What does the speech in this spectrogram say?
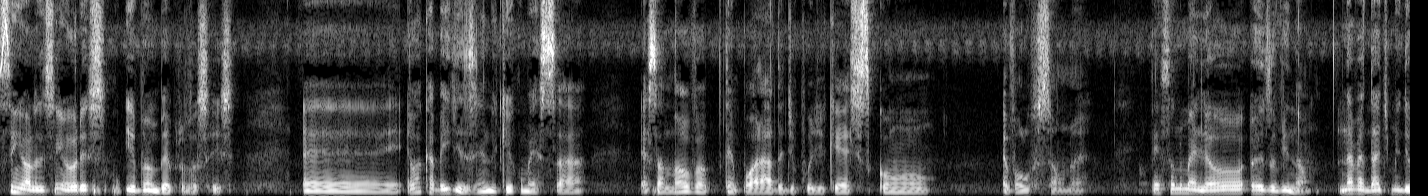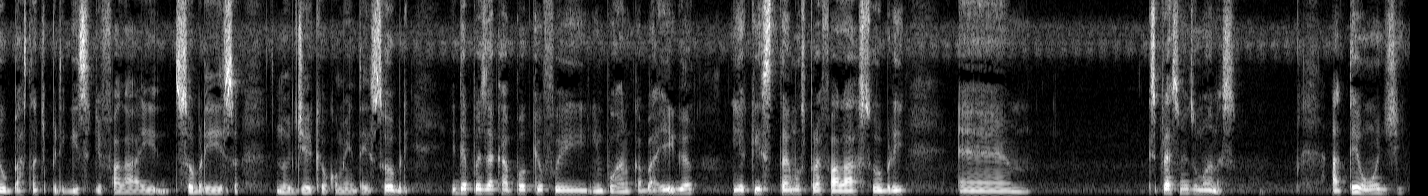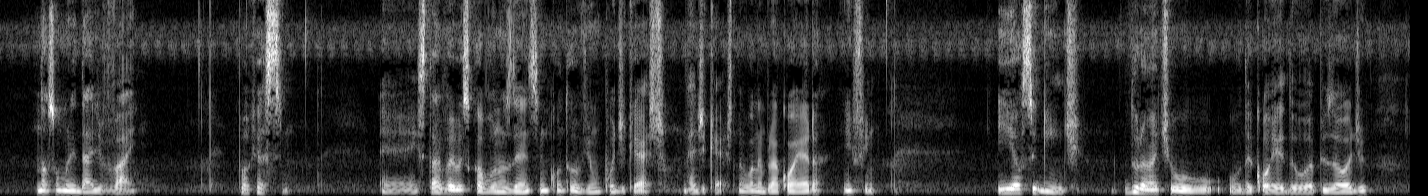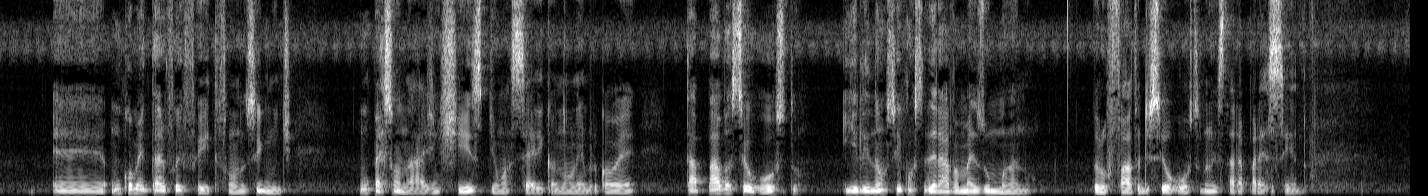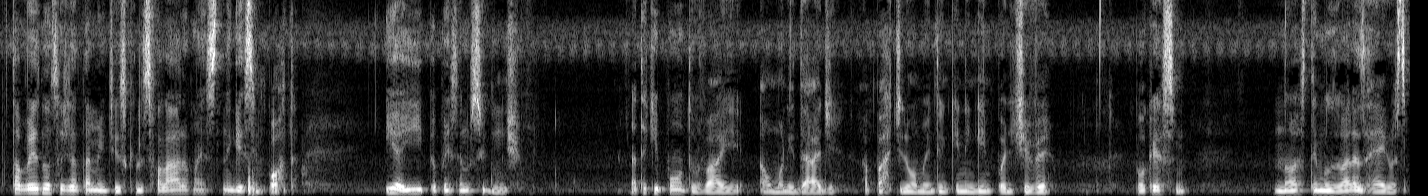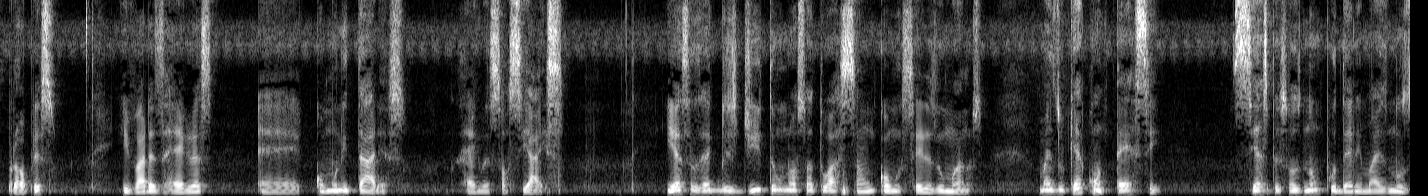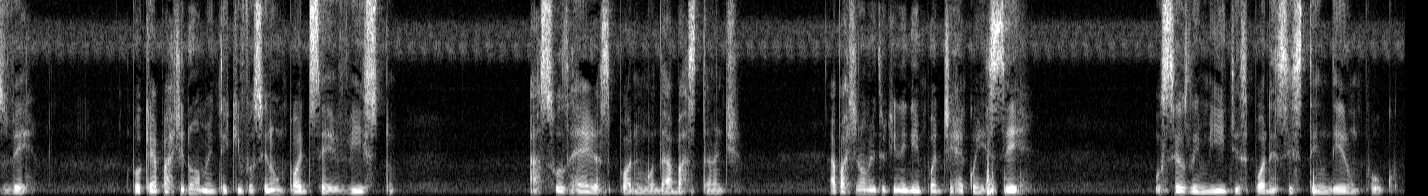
Senhoras e senhores, e bambê para vocês. É, eu acabei dizendo que ia começar essa nova temporada de podcasts com evolução, não é? Pensando melhor, eu resolvi não. Na verdade, me deu bastante preguiça de falar sobre isso no dia que eu comentei sobre, e depois acabou que eu fui empurrando com a barriga, e aqui estamos para falar sobre é, expressões humanas. Até onde nossa humanidade vai? Porque assim, é, estava eu escovando os dentes enquanto ouvi um podcast, Nerdcast, não vou lembrar qual era, enfim. E é o seguinte, durante o, o decorrer do episódio, é, um comentário foi feito falando o seguinte: um personagem X de uma série que eu não lembro qual é, tapava seu rosto e ele não se considerava mais humano, pelo fato de seu rosto não estar aparecendo. Talvez não seja exatamente isso que eles falaram, mas ninguém se importa. E aí eu pensei no seguinte: até que ponto vai a humanidade a partir do momento em que ninguém pode te ver? Porque assim, nós temos várias regras próprias e várias regras é, comunitárias, regras sociais. E essas regras ditam nossa atuação como seres humanos. Mas o que acontece se as pessoas não puderem mais nos ver? Porque a partir do momento em que você não pode ser visto, as suas regras podem mudar bastante. A partir do momento que ninguém pode te reconhecer, os seus limites podem se estender um pouco.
